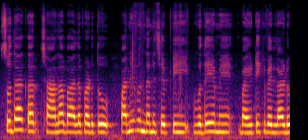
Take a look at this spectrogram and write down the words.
సుధాకర్ చాలా బాధపడుతూ పని ఉందని చెప్పి ఉదయమే బయటికి వెళ్ళాడు.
